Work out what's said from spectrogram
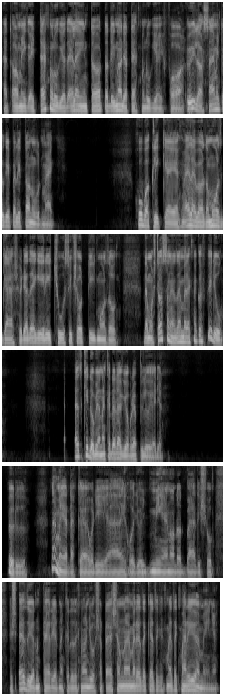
Hát amíg egy technológia az elején tart, addig nagy a technológiai fal. Ülj le a számítógép elé, tanuld meg. Hova klikkeljek? Eleve az a mozgás, hogy az egér így csúszik, és ott így mozog. De most azt mondja az embereknek, hogy figyú, ez kidobja neked a legjobb repülőjegyet. Örül. Nem érdekel, hogy AI, hogy, hogy milyen adatbázisok, és ezért terjed neked ezek nagyon gyorsan társadalomnál, mert ezek, ezek, ezek már élmények.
